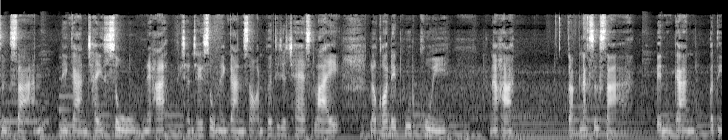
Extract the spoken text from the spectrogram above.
สื่อสารในการใช้ซูมนะคะดิฉันใช้ซูมในการสอนเพื่อที่จะแชร์สไลด์ แล้วก็ได้พูดคุย นะคะ กับนักศึกษาเป็นการปฏิ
